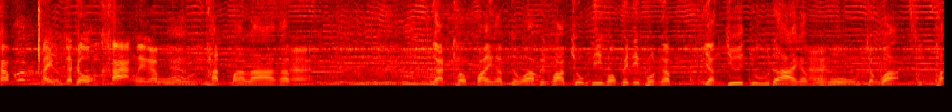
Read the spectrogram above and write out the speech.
ครับเต็มกระโดงคางเลยครับโอ้โหถัดมาลาครับอ่างัดเข้าไปครับแต่ว่าเป็นความโชคดีของเพชรนิพนธ์ครับ ยังยืนอยู่ได้ครับอ่าโอ้โหจังหวะสุดทะ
